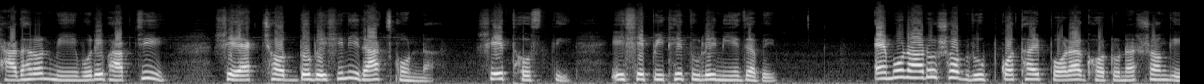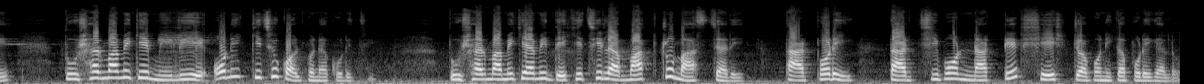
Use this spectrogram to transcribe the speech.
সাধারণ মেয়ে বলে ভাবছি, সে এক ছদ্মবেশিনী রাজকন্যা। সে থস্তি এসে পিঠে তুলে নিয়ে যাবে। এমন আরও সব রূপকথায় পড়া ঘটনার সঙ্গে তুষার মামিকে মিলিয়ে অনেক কিছু কল্পনা করেছি। তুষার মামিকে আমি দেখেছিলাম মাত্র মাস চারে তারপরেই তার জীবন নাট্যের শেষ জবনিকা পড়ে গেল।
